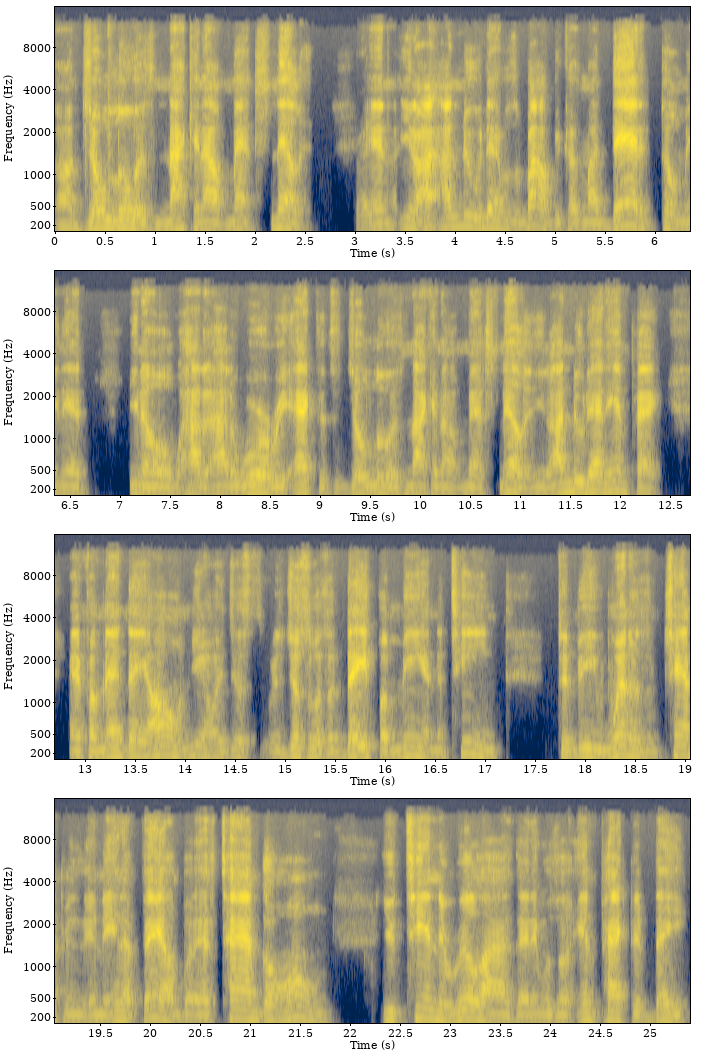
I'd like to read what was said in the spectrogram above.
uh, Joe Louis knocking out Max Schmeling. Right. And, you know, I, I, knew what that was about because my dad had told me that, you know, how the, how the world reacted to Joe Louis knocking out Max Schmeling. You know, I knew that impact. And from that day on, you know, it just it just was a day for me and the team – to be winners of champions in the NFL. But as time go on, you tend to realize that it was an impacted day,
